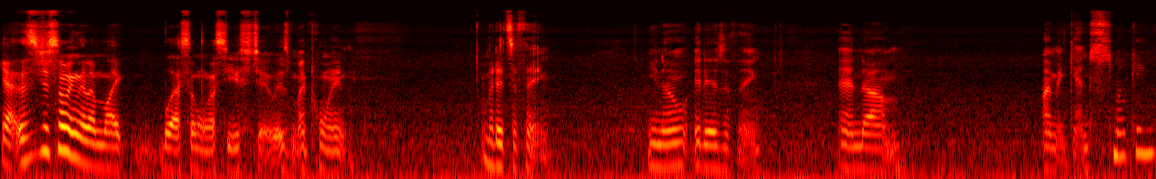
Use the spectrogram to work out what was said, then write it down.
yeah, this is just something that I'm like less and less used to, is my point. But it's a thing. You know, it is a thing. And um, I'm against smoking.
